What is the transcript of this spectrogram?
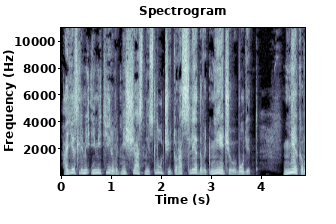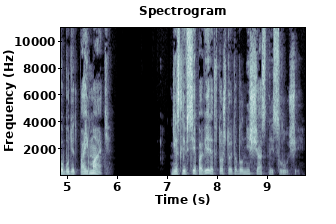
А если имитировать несчастный случай, то расследовать нечего будет. Некого будет поймать. Если все поверят в то, что это был несчастный случай.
